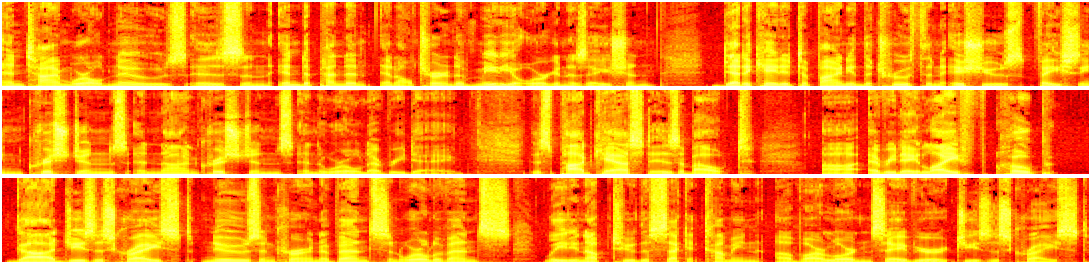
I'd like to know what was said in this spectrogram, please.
End Time World News is an independent and alternative media organization dedicated to finding the truth and issues facing Christians and non Christians in the world every day. This podcast is about uh, everyday life, hope, God, Jesus Christ, news and current events and world events leading up to the second coming of our Lord and Savior, Jesus Christ.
